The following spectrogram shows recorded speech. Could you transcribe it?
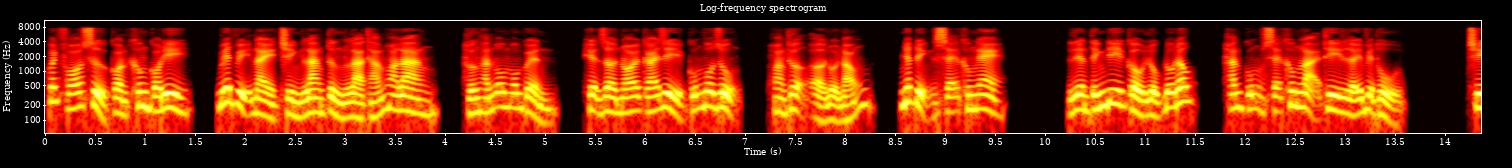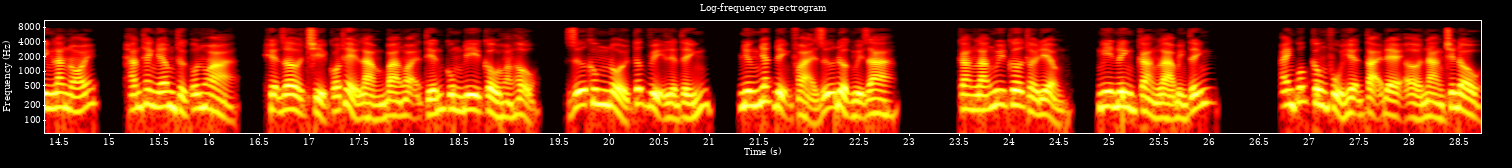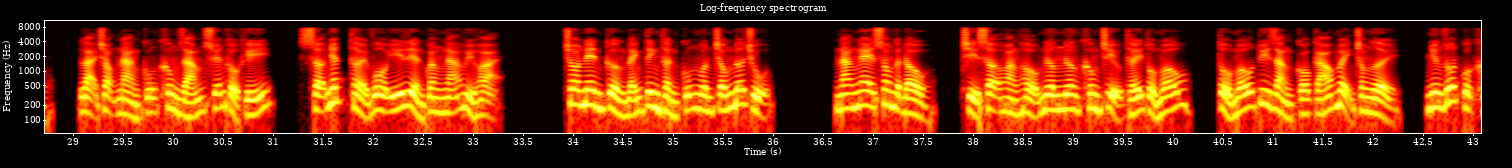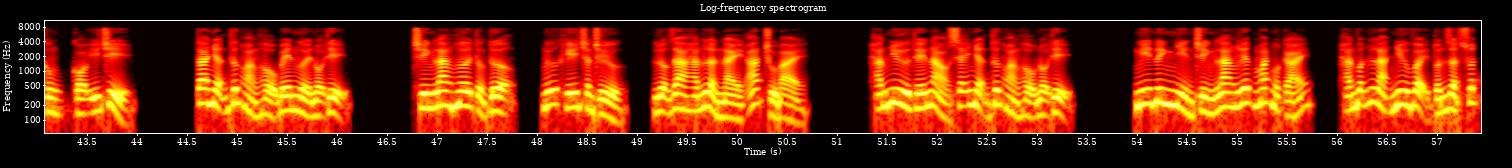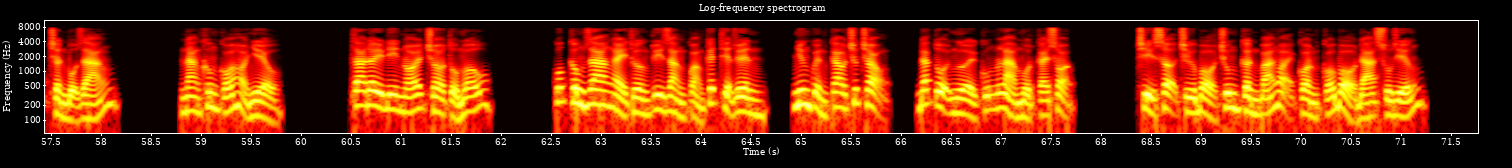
Quách phó sử còn không có đi, biết vị này trình lang từng là thám hoa lang, hướng hắn ôm ôm quyền, hiện giờ nói cái gì cũng vô dụng, hoàng thượng ở nổi nóng, nhất định sẽ không nghe. Liên tính đi cầu lục đô đốc, hắn cũng sẽ không lại thi lấy viện thủ. Trình lang nói, hắn thanh âm thực ôn hòa, hiện giờ chỉ có thể làm bà ngoại tiến cung đi cầu hoàng hậu, giữ không nổi tức vị liền tính, nhưng nhất định phải giữ được ngụy ra. Càng là nguy cơ thời điểm, nghi ninh càng là bình tĩnh. Anh quốc công phủ hiện tại đè ở nàng trên đầu, lại trọng nàng cũng không dám xuyến khẩu khí, sợ nhất thời vô ý liền quăng ngã hủy hoại. Cho nên cường đánh tinh thần cũng muốn chống đỡ trụ. Nàng nghe xong gật đầu, chỉ sợ hoàng hậu nương nương không chịu thấy tổ mẫu, tổ mẫu tuy rằng có cáo mệnh trong người, nhưng rốt cuộc không có ý chỉ. Ta nhận thức hoàng hậu bên người nội thị. Trình lang hơi tưởng tượng, ngữ khí chân trừ, lượng ra hắn lần này át chủ bài. Hắn như thế nào sẽ nhận thức hoàng hậu nội thị? Nghi ninh nhìn trình lang liếc mắt một cái, hắn vẫn là như vậy tuấn giật xuất trần bộ dáng. Nàng không có hỏi nhiều. Ta đây đi nói cho tổ mẫu. Quốc công gia ngày thường tuy rằng quảng kết thiện duyên, nhưng quyền cao chức trọng, đắc tội người cũng là một cái sọn. Chỉ sợ trừ bỏ chung cần bá ngoại còn có bỏ đá xuống giếng.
